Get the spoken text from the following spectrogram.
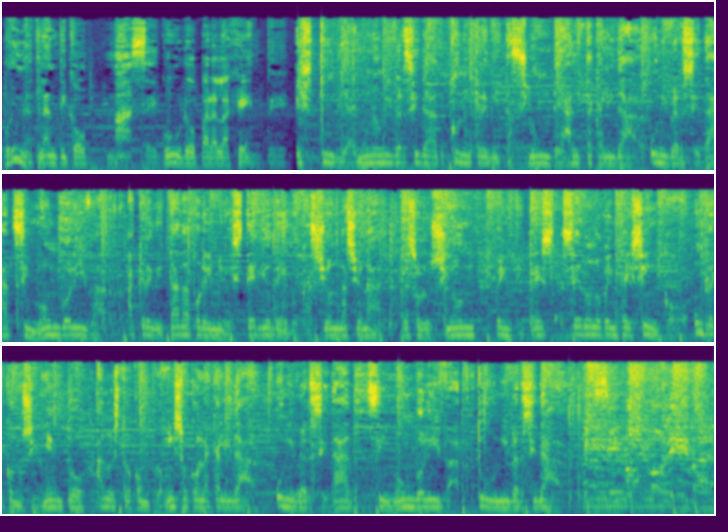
Por un Atlántico más seguro para la gente. Estudia en una universidad con acreditación de alta calidad. Universidad Simón Bolívar, acreditada por el Ministerio de Educación Nacional. Resolución 23095. Un reconocimiento a nuestro compromiso con la calidad. Universidad Simón Bolívar, tu universidad. Simón Bolívar,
